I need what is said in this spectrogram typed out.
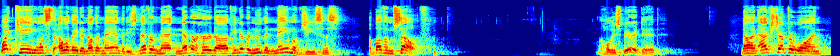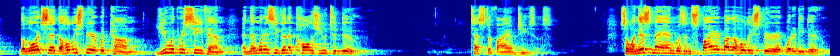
What king wants to elevate another man that he's never met, never heard of, he never knew the name of Jesus above himself? The Holy Spirit did. Now in Acts chapter 1, the Lord said the Holy Spirit would come, you would receive him, and then what is he going to cause you to do? Testify of Jesus. So when this man was inspired by the Holy Spirit, what did he do?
